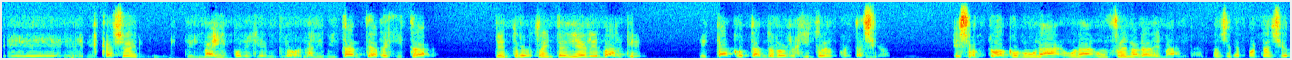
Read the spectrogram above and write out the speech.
eh, en el caso del, maíz, por ejemplo, la limitante a registrar dentro de los 30 días del embarque está acotando los registros de exportación. Eso actúa como una, un freno a la demanda. Entonces la exportación,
